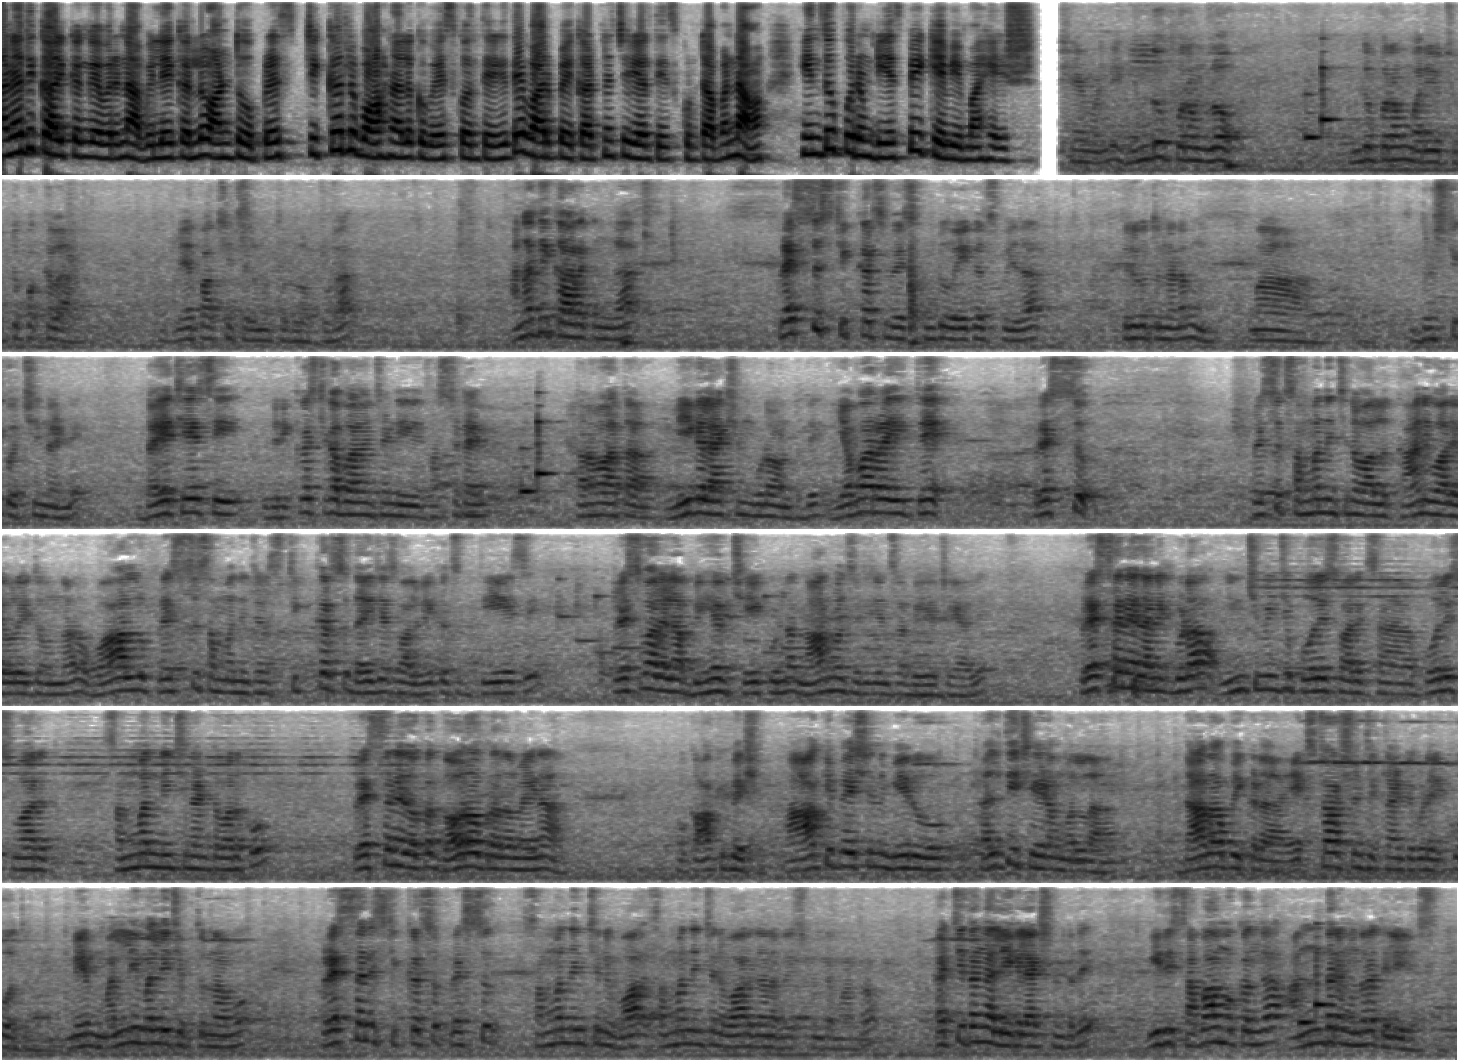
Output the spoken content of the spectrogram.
అనధికారికంగా ఎవరైనా విలేకరులు అంటూ ప్రెస్ స్టిక్కర్లు వాహనాలకు వేసుకొని తిరిగితే వారిపై కఠిన చర్యలు తీసుకుంటామన్న హిందూపురం డీఎస్పీ కేవీ మహేష్. హిందూపురంలో హిందూపురం మరియు చుట్టుపక్కల లేపాక్షి చిరుమతుల్లో కూడా అనధికారకంగా ప్రెస్ స్టిక్కర్స్ వేసుకుంటూ వెహికల్స్ మీద తిరుగుతుండడం మా దృష్టికి వచ్చిందండి. దయచేసి ఇది రిక్వెస్ట్గా భావించండి ఇది ఫస్ట్ టైం. తర్వాత లీగల్ యాక్షన్ కూడా ఉంటుంది. ఎవరైతే ప్రెస్ ప్రెస్కి సంబంధించిన వాళ్ళు కాని వారు ఎవరైతే ఉన్నారో వాళ్ళు ప్రెస్ సంబంధించిన స్టిక్కర్స్ దయచేసి వాళ్ళ వెహికల్స్ తీయేసి ప్రెస్ వారు ఇలా బిహేవ్ చేయకుండా నార్మల్ సిటిజన్స్లా బిహేవ్ చేయాలి. ప్రెస్ అనే దానికి కూడా ఇంచుమించు పోలీస్ వారికి పోలీస్ వారికి సంబంధించినంత వరకు ప్రెస్ అనేది ఒక గౌరవప్రదమైన ఒక ఆక్యుపేషన్. ఆ ఆక్యుపేషన్ మీరు కల్తీ చేయడం వల్ల దాదాపు ఇక్కడ ఎక్స్టార్షన్స్ ఇట్లాంటివి కూడా ఎక్కువ అవుతున్నాయి. మేము మళ్ళీ మళ్ళీ చెప్తున్నాము ప్రెస్ అని స్టిక్కర్స్ ప్రెస్ సంబంధించిన వా సంబంధించిన వారు దాన్ని వేసుకుంటే మాత్రం ఖచ్చితంగా లీగల్ యాక్షన్ ఉంటుంది. ఇది సభాముఖంగా అందరి ముందర తెలియజేస్తుంది.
